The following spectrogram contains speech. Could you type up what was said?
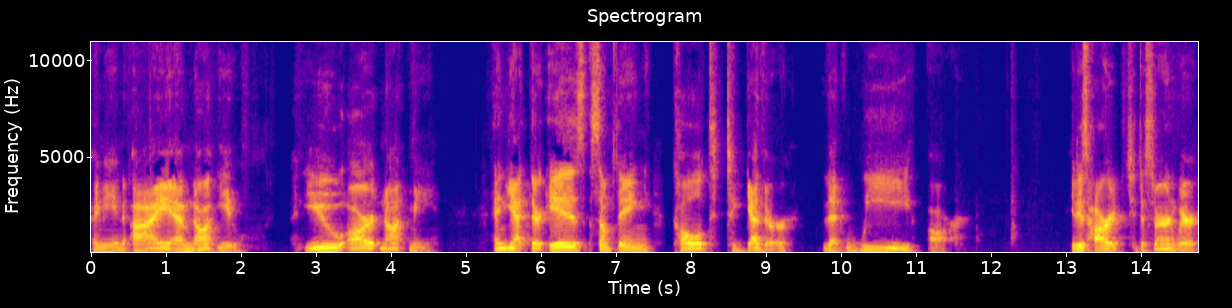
I mean, I am not you, you are not me. And yet, there is something called together that we are. It is hard to discern where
